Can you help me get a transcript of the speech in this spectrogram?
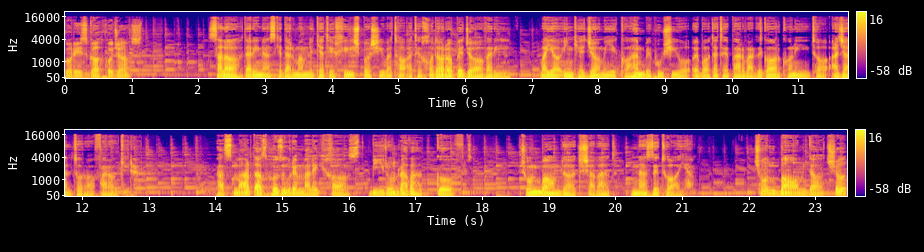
گریزگاه کجاست؟ صلاح در این است که در مملکت خیش باشی و طاعت خدا را به جا آوری و یا اینکه جامعه کهن بپوشی و عبادت پروردگار کنی تا عجل تو را فرا گیرد پس مرد از حضور ملک خواست بیرون رود گفت چون بامداد شود نزد تو آیم. چون بامداد شد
